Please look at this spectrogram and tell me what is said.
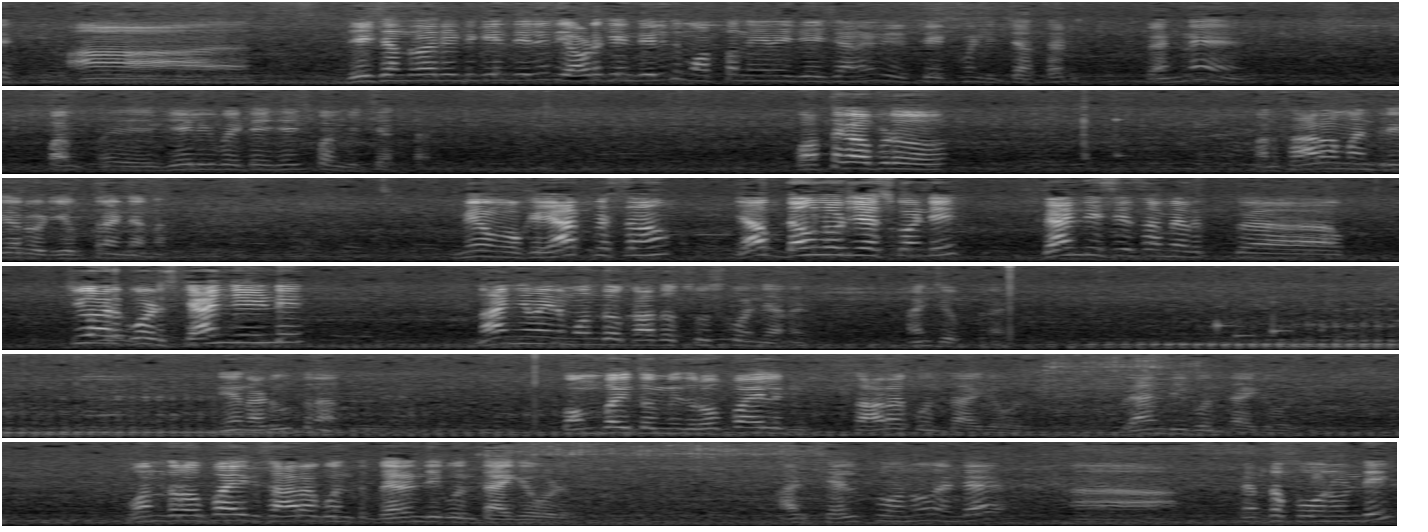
జయచంద్రారెడ్డికి ఏం తెలియదు ఎవరికేం తెలియదు మొత్తం నేనే చేశానని స్టేట్మెంట్ ఇచ్చేస్తాడు. వెంటనే జైలుకి పెట్టేసేసి పంపించేస్తాడు. కొత్తగా అప్పుడు మన సారా మంత్రి గారు ఒకటి చెప్తున్నాండి అన్న. మేము ఒక యాప్ ఇస్తున్నాం యాప్ డౌన్లోడ్ చేసుకోండి గాంధీ సీసా మీద క్యూఆర్ కోడ్ స్కాన్ చేయండి నాణ్యమైన మందో కాదో చూసుకోండి అన్నది అని చెప్తున్నాడు. నేను అడుగుతున్నాను. తొంభై తొమ్మిది రూపాయలకి సారా కొని తాగేవాడు బ్రాందీ కొని తాగేవాడు. వంద రూపాయలకి సారా కొని బెరందీ కొని తాగేవాడు. అది సెల్ ఫోను అంటే పెద్ద ఫోన్ ఉండి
